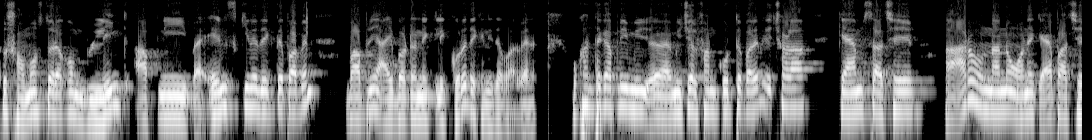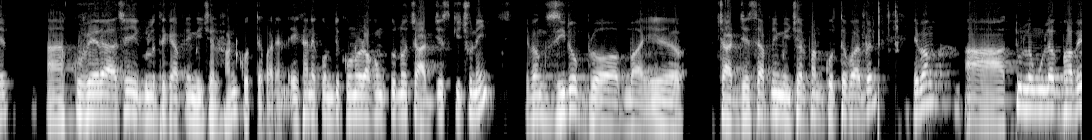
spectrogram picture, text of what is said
তো সমস্ত রকম লিংক আপনি এন্ড স্ক্রিনে দেখতে পাবেন বা আপনি আই বাটনে ক্লিক করে দেখে নিতে পারবেন। ওখান থেকে আপনি মিউচুয়াল ফান্ড করতে পারেন। এছাড়া ক্যাম্পস আছে আরও অন্যান্য অনেক অ্যাপ আছে। কুভেরা আছে এগুলো থেকে আপনি মিউচুয়াল ফান্ড করতে পারেন। এখানে কিন্তু কোনো রকম কোনো চার্জেস কিছু নেই এবং জিরো চার্জেসে আপনি মিউচুয়াল ফান্ড করতে পারবেন এবং তুলনামূলকভাবে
